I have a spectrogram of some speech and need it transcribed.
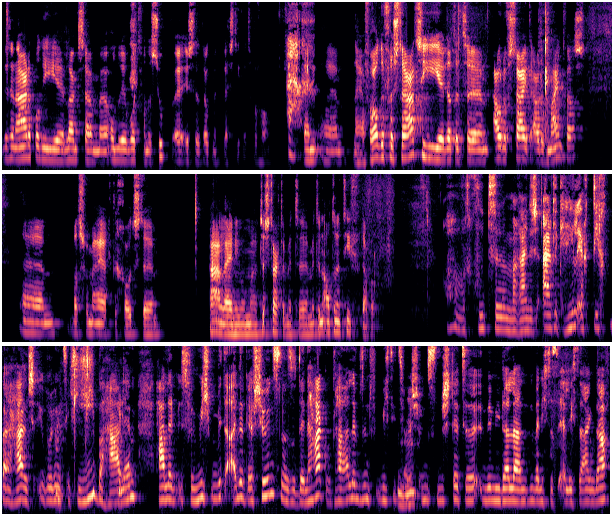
is een aardappel die langzaam onderdeel wordt van de soep. is dat ook met plastic het geval. Ah. En ehm, nou ja, vooral de frustratie dat het out of sight, out of mind was. Ehm, was voor mij eigenlijk de grootste aanleiding om te starten met, met een alternatief daarvoor. Oh, wat goed, uh, Marijn. Dus eigenlijk heel erg dicht bij huis. Übrigens, ich liebe Haarlem. Haarlem ist für mich mit einer der schönsten, also Den Haag und Haarlem sind für mich die zwei mhm. schönsten Städte in den Niederlanden, wenn ich das ehrlich sagen darf.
